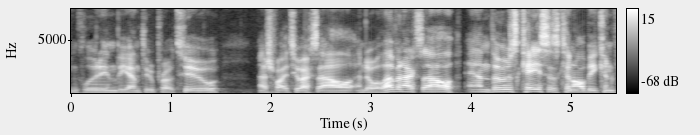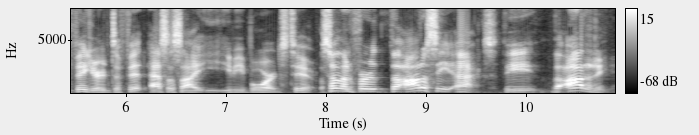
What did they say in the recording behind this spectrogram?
including the Enthoo Pro 2, Meshify 2 XL, and O11 XL, and those cases can all be configured to fit SSI EEB boards too. So then for the Odyssey X, the, the oddity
